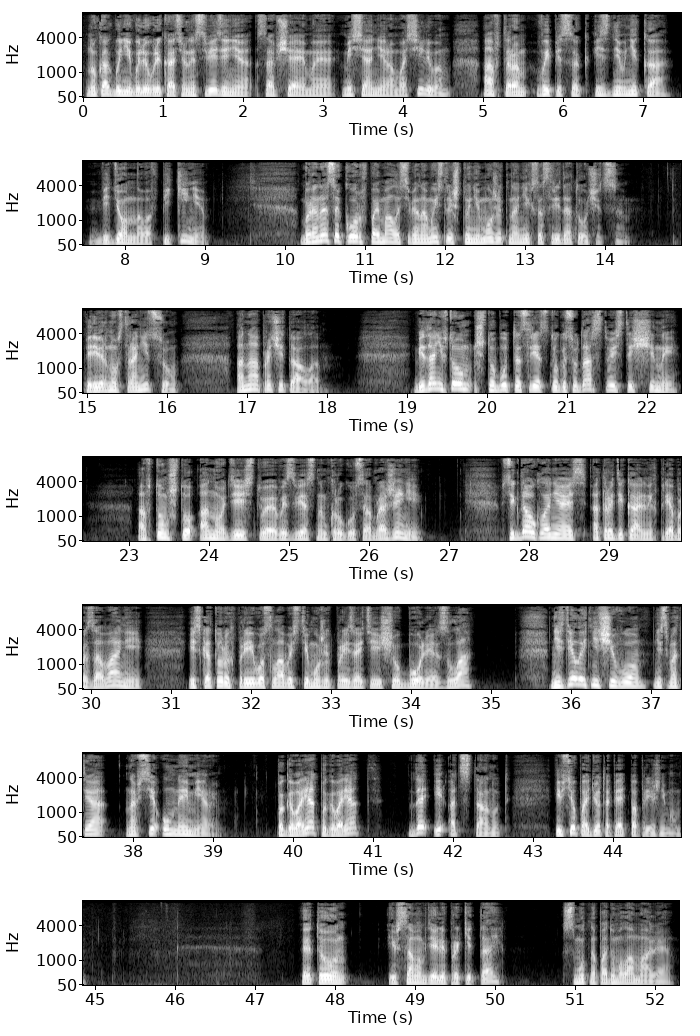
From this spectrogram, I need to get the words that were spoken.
Но как бы ни были увлекательны сведения, сообщаемые миссионером Васильевым, автором выписок из дневника, введенного в Пекине, баронесса Корф поймала себя на мысли, что не может на них сосредоточиться. Перевернув страницу, она прочитала. «Беда не в том, что будто средства государства истощены, а в том, что оно, действуя в известном кругу соображений, всегда уклоняясь от радикальных преобразований, из которых при его слабости может произойти еще более зла, не сделает ничего, несмотря на все умные меры. Поговорят, поговорят, да и отстанут, и все пойдет опять по-прежнему. «Это он и в самом деле про Китай?» — смутно подумала Амалия.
